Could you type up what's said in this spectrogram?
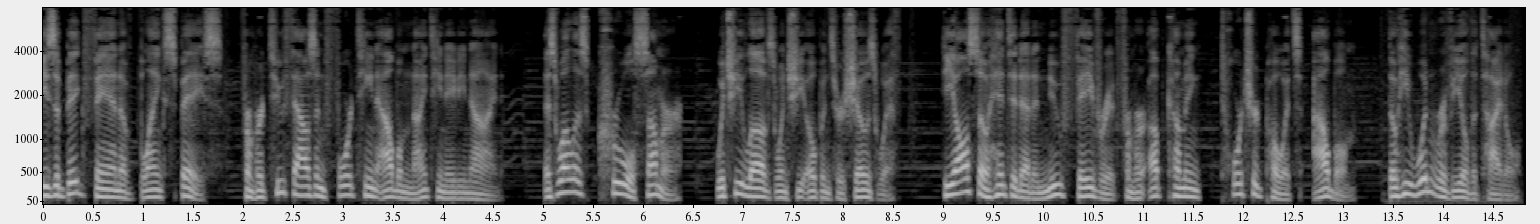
He's a big fan of Blank Space from her 2014 album 1989, as well as Cruel Summer, which he loves when she opens her shows with. He also hinted at a new favorite from her upcoming Tortured Poets album, though he wouldn't reveal the title.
